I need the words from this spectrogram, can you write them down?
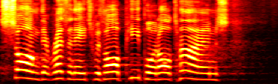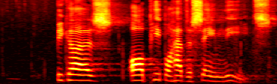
song that resonates with all people at all times because all people have the same needs.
